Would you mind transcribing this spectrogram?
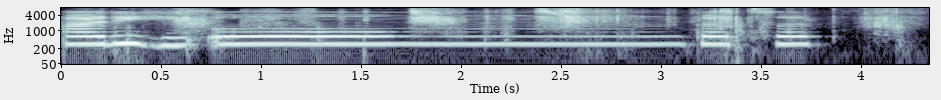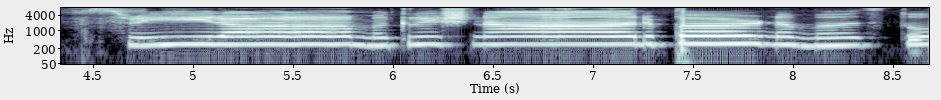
হরি ওম তৎসৎ শ্রীরামকৃষ্ণার্পণমস্তু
